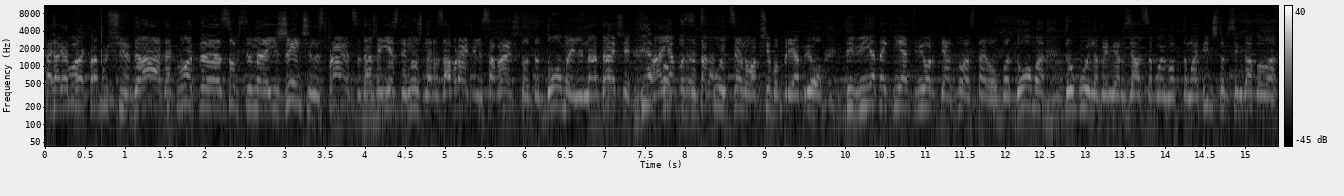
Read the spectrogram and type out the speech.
А я так про мужчин. Да, так вот, э, собственно, и женщины справятся, даже если нужно разобрать или собрать что-то дома или на даче. Вверх а я бы за такую цену вообще бы приобрел две такие отвертки. Одну оставил бы дома, другую, например, взял с собой в автомобиль, чтобы всегда было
